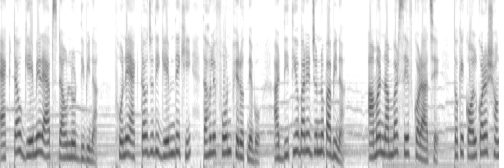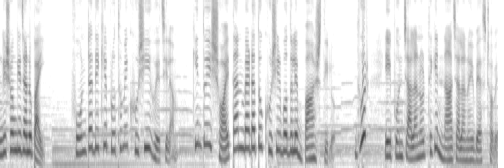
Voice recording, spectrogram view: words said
একটাও গেমের অ্যাপস ডাউনলোড দিবি না। ফোনে একটাও যদি গেম দেখি, তাহলে ফোন ফেরত নেব, আর দ্বিতীয়বারের জন্য পাবি না। আমার নাম্বার সেভ করা আছে। তোকে কল করার সঙ্গে সঙ্গে যেন পাই। ফোনটা দেখে প্রথমে খুশিই হয়েছিলাম, কিন্তু এই শয়তান ব্যাটা তো খুশির বদলে বাঁশ দিল। ধুর এই ফোন চালানোর থেকে না চালানোই বেস্ট হবে।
